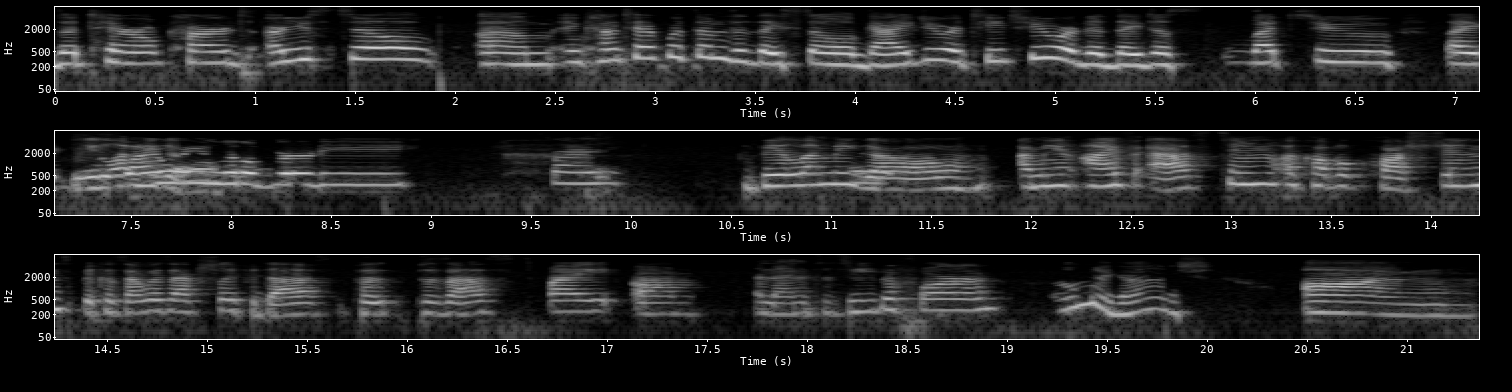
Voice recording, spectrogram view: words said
the tarot cards, are you still um, in contact with them? Did they still guide you or teach you, or did they just let you like They fly away, little birdie? Fly. They let me go. I mean, I've asked him a couple questions because I was actually possessed, possessed by um an entity before. Oh my gosh. Um,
